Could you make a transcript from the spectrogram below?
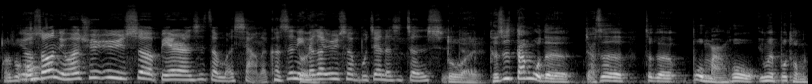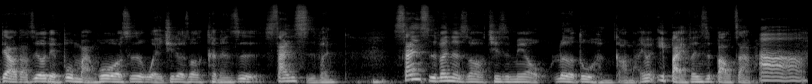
他说，有时候你会去预设别人是怎么想的，可是你那个预设不见得是真实的。对。可是当我的假设这个不满或因为不同调导致有点不满或是委屈的时候，可能是三十分。三十分的时候，其实没有热度很高嘛，因为一百分是爆炸嘛。哦哦。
